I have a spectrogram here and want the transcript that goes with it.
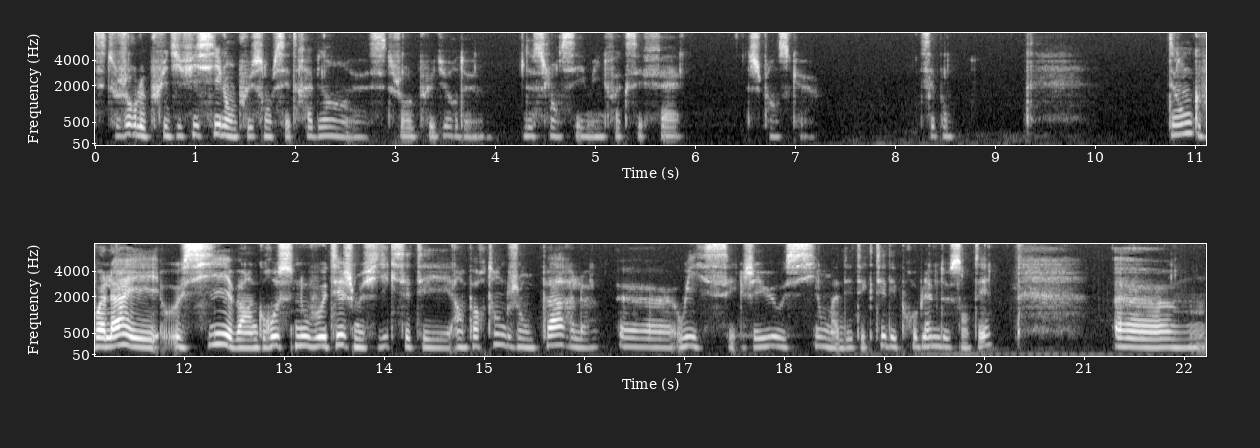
C'est toujours le plus difficile, en plus on le sait très bien, euh, c'est toujours le plus dur de se lancer, mais une fois que c'est fait, je pense que c'est bon. Donc voilà, et aussi, eh ben, grosse nouveauté, je me suis dit que c'était important que j'en parle. Euh, oui, c'est que j'ai eu aussi, on m'a détecté des problèmes de santé. Euh,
